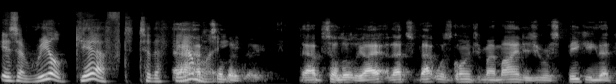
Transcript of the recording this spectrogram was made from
is a real gift to the family. Absolutely. Absolutely. I that's that was going through my mind as you were speaking that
